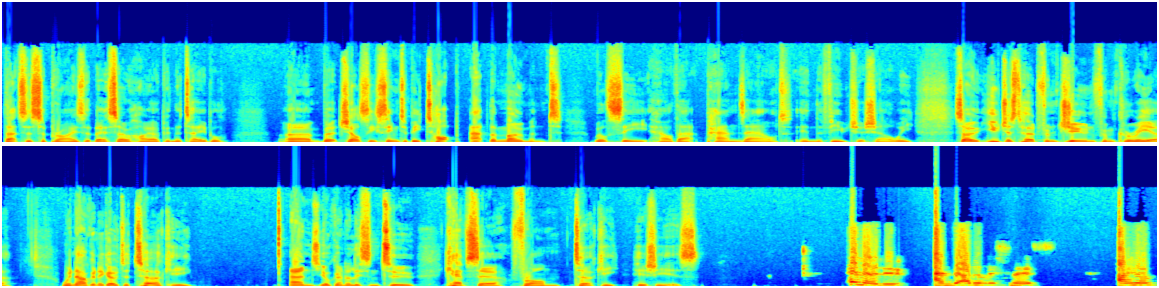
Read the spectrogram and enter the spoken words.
that's a surprise that they're so high up in the table. Uh, but Chelsea seem to be top at the moment. We'll see how that pans out in the future, shall we? So you just heard from June from Korea. We're now going to go to Turkey, and you're going to listen to Kevser from Turkey. Here she is. Hello, Luke, and the other listeners. I hope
